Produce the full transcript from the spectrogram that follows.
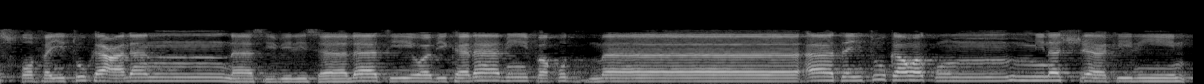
اصطفيتك على الناس برسالاتي وبكلامي فخذ ما آتيتك وكن من الشاكرين.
